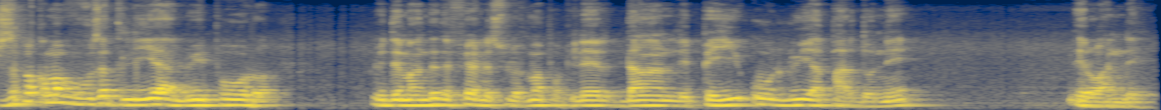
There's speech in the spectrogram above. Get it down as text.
Je ne sais pas comment vous vous êtes lié à lui pour lui demander de faire le soulèvement populaire dans les pays où lui a pardonné les Rwandais.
